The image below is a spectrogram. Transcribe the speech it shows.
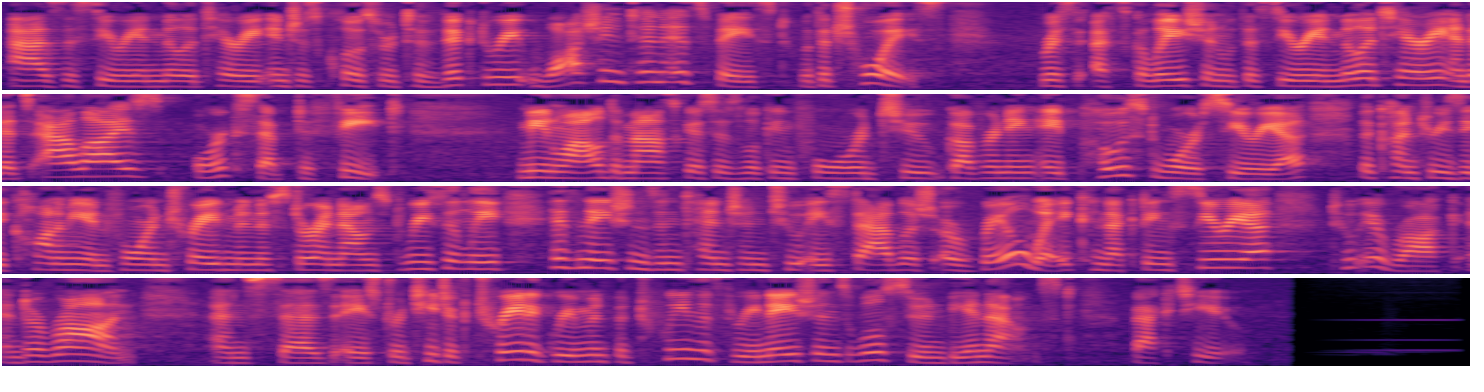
As the Syrian military inches closer to victory, Washington is faced with a choice risk escalation with the Syrian military and its allies, or accept defeat. Meanwhile, Damascus is looking forward to governing a post war Syria. The country's economy and foreign trade minister announced recently his nation's intention to establish a railway connecting Syria to Iraq and Iran, and says a strategic trade agreement between the three nations will soon be announced. Back to you.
